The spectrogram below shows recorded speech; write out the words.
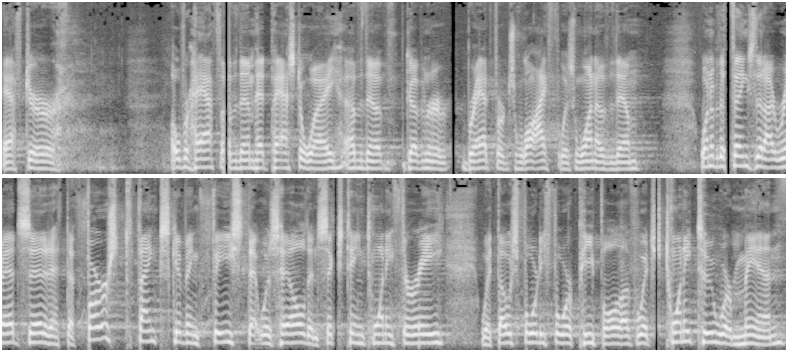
After over half of them had passed away, of the Governor Bradford's wife was one of them. One of the things that I read said that at the first Thanksgiving feast that was held in 1623, with those 44 people, of which 22 were men,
